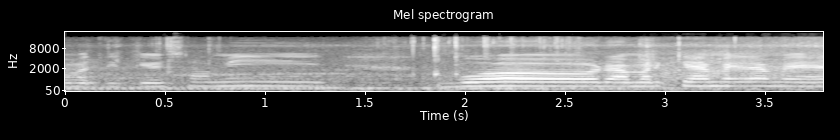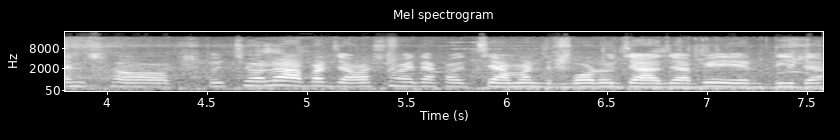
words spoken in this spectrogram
আমার দ্বিতীয় স্বামী। বর, আমার ক্যামেরাম্যান সব। তো চলো আবার যাওয়ার সময় দেখা হচ্ছে, আমার বড় যা যাবে, এর দিদা।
